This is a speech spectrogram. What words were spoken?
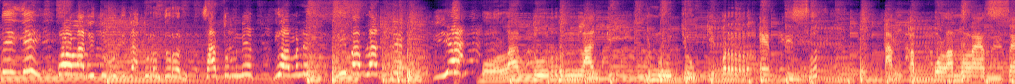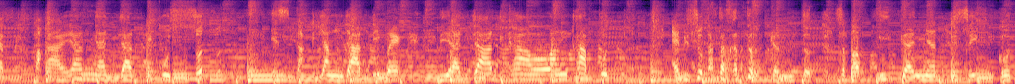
tinggi. Bola ditunggu tidak turun-turun. Satu menit, dua menit, lima belas menit. Ya, bola turun lagi menuju kiper Edisut tangkap bola meleset. Pakaiannya jadi kusut iskak yang jadi back dia jadi kalang kabut. Edisut terketut kentut sebab iganya disikut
